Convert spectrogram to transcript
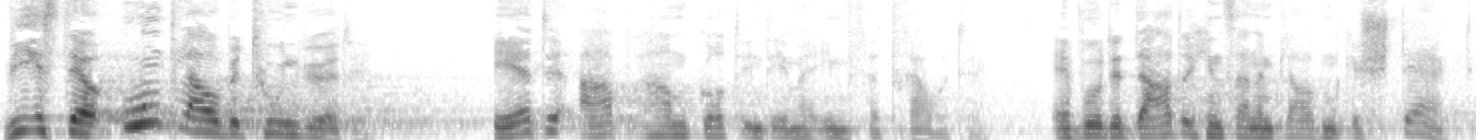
wie es der Unglaube tun würde, ehrte Abraham Gott, indem er ihm vertraute. Er wurde dadurch in seinem Glauben gestärkt.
